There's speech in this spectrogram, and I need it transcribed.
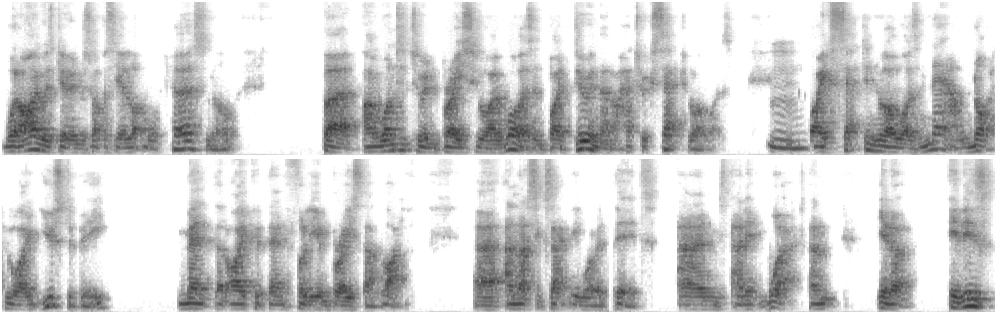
What I was doing was obviously a lot more personal, but I wanted to embrace who I was, and by doing that, I had to accept who I was. Mm. By accepting who I was now, not who I used to be, meant that I could then fully embrace that life. Uh, and that's exactly what I did, and and it worked. And you know, it is.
